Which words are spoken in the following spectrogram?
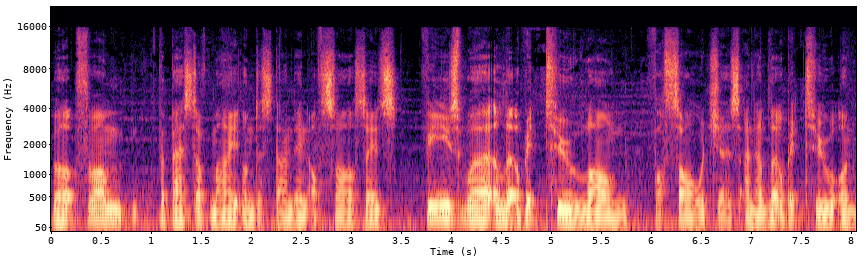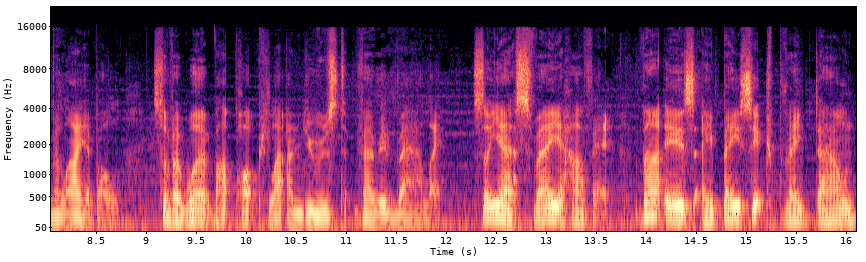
but from the best of my understanding of sources, these were a little bit too long for soldiers and a little bit too unreliable, so they weren't that popular and used very rarely. So yes, there you have it. That is a basic breakdown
